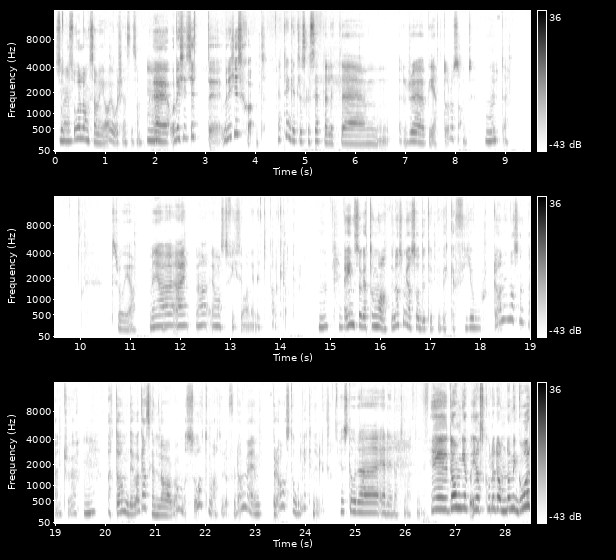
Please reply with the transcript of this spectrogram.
Så, så långsam är jag i år känns det som. Mm. Eh, och det känns jätte... Men det känns skönt. Jag tänker att jag ska sätta lite um, rödbetor och sånt Mm. ute. Tror jag. Men jag, nej, ja, jag måste fixa i ordning lite pallkragar. Mm. Jag insåg att tomaterna som jag sådde typ i vecka 14 eller något sånt där tror jag. Mm. Att de, det var ganska lagom att så tomater då för de är en bra storlek nu liksom. Hur stora är dina tomater nu? Eh, de, jag, jag skolade om dem igår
